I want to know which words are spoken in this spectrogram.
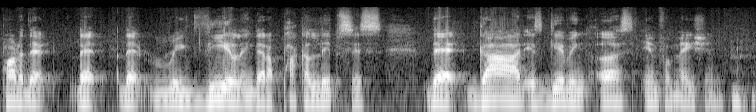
Part of that that that revealing, that apocalypse that God is giving us information. Mm-hmm.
